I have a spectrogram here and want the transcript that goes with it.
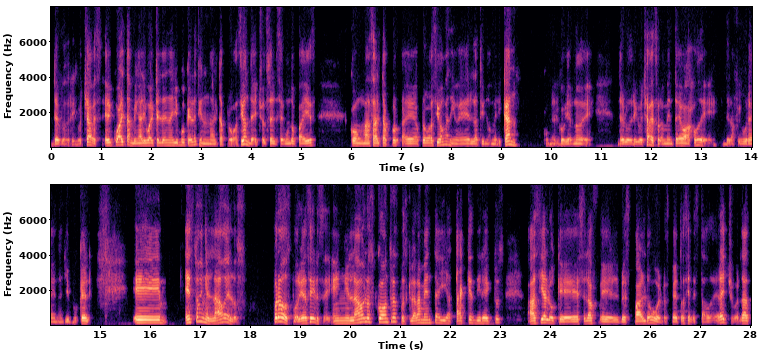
Rodrigo Chávez, el cual también, al igual que el de Nayib Bukele, tiene una alta aprobación. De hecho, es el segundo país con más alta eh, aprobación a nivel latinoamericano, con el gobierno de, Rodrigo Chávez, solamente debajo de, la figura de Nayib Bukele. Eh, esto en el lado de los pros, podría decirse. En el lado de los contras, pues claramente hay ataques directos hacia lo que es el respaldo o el respeto hacia el Estado de Derecho, ¿verdad?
